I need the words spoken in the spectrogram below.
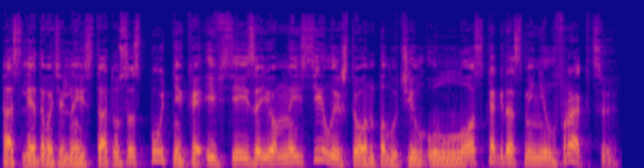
а следовательно и статуса спутника, и всей заемной силы, что он получил у Лос, когда сменил фракцию.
